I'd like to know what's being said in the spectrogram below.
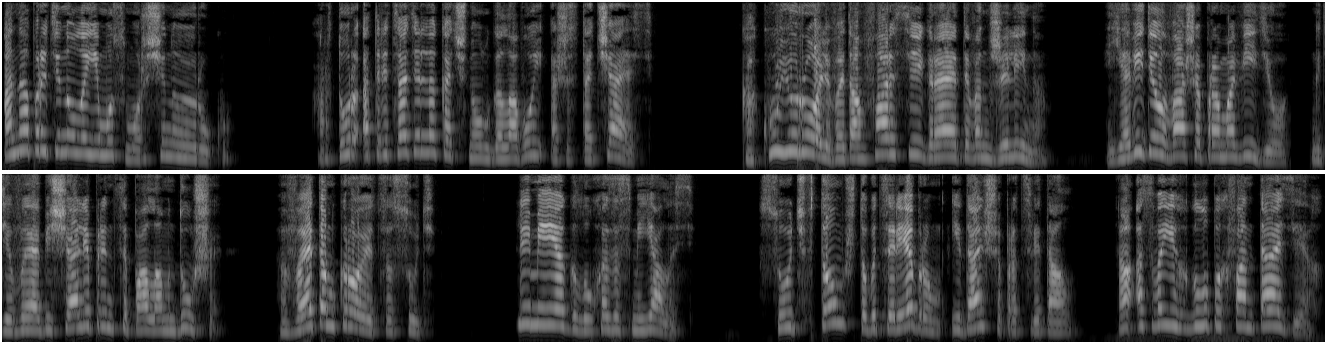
Она протянула ему сморщенную руку. Артур отрицательно качнул головой, ожесточаясь. «Какую роль в этом фарсе играет Эванжелина? Я видел ваше промо-видео, где вы обещали принципалам души. В этом кроется суть». Лемея глухо засмеялась. «Суть в том, чтобы Церебрум и дальше процветал, а о своих глупых фантазиях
